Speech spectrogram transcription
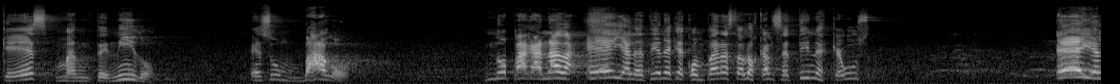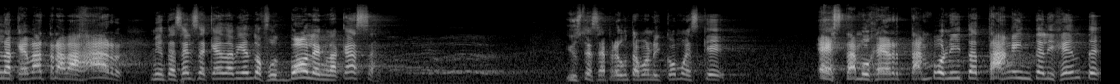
que es mantenido? Es un vago. No paga nada. Ella le tiene que comprar hasta los calcetines que usa. Ella es la que va a trabajar mientras él se queda viendo fútbol en la casa. Y usted se pregunta, bueno, ¿y cómo es que esta mujer tan bonita, tan inteligente,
